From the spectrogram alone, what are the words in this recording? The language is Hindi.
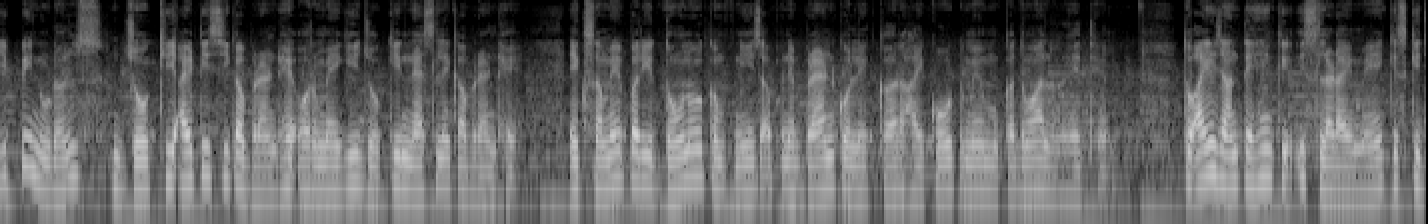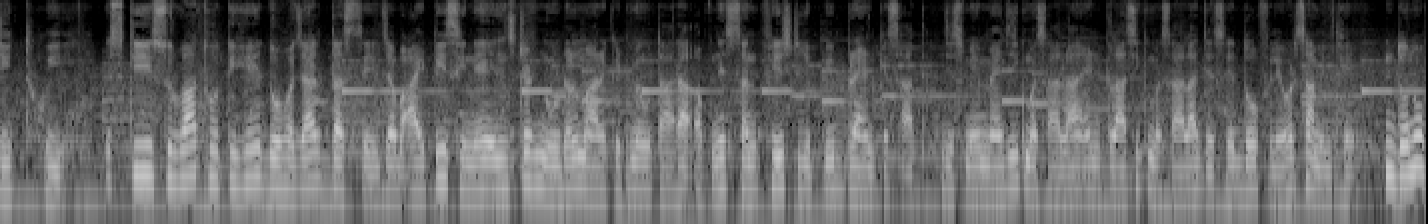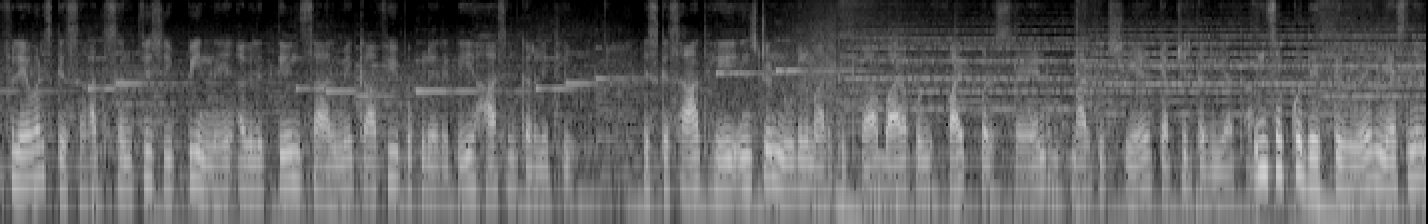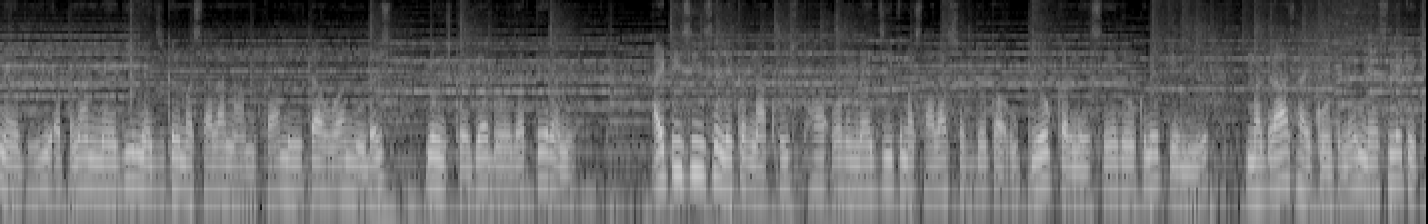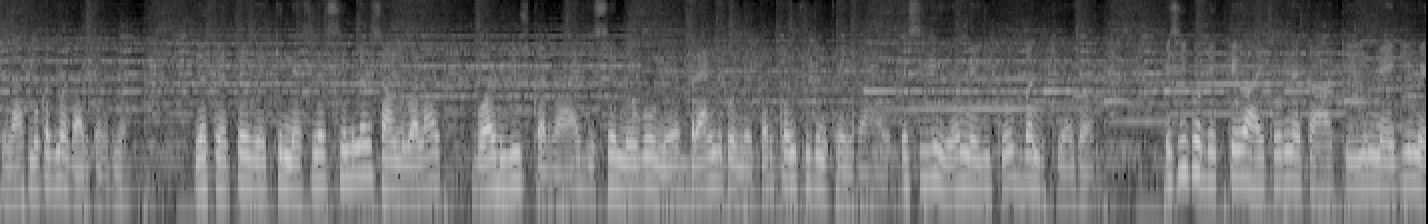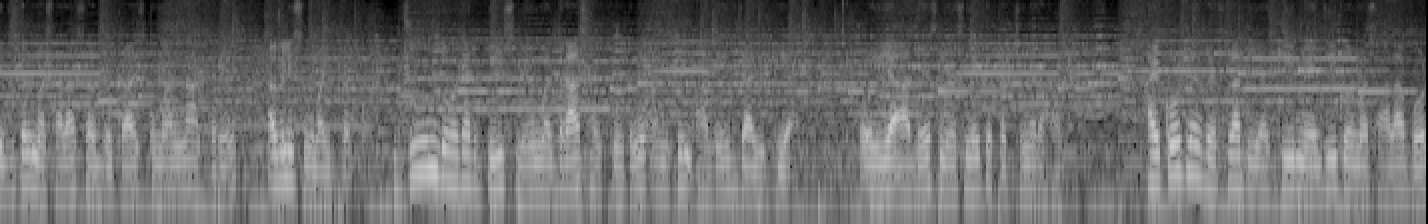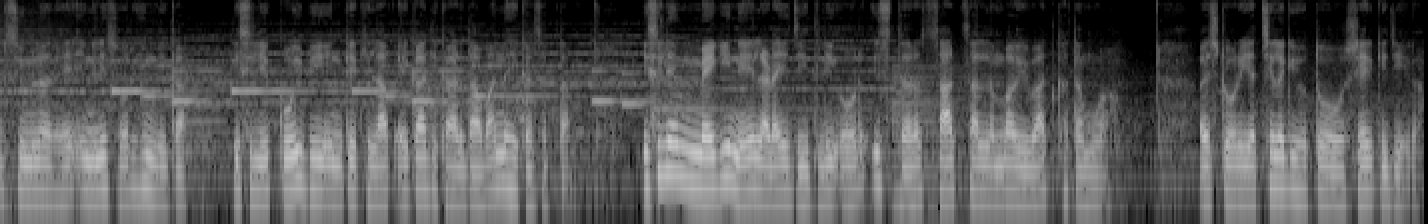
यिप्पी नूडल्स, जो कि आईटीसी का ब्रांड है, और मैगी, जो कि नेस्ले का ब्रांड है। एक समय पर ये दोनों कंपनीज़ अपने ब्रांड को लेकर हाईकोर्ट में मुकदमा लड़ रहे थे। तो आइए जानते हैं कि इस लड़ाई में किसकी जीत हुई। इसकी शुरुआत होती है 2010 से, जब आईटीसी ने इंस्टेंट नूडल मार्केट में उतारा अपने सनफिस्ट यिप्पी ब्रांड के साथ, जिसमें magic masala and classic masala जैसे दो फ्लेवर शामिल थे। इन दोनों फ्लेवर्स के साथ सनफिश यिप्पी ने अगले तीन साल में काफ़ी पॉपुलैरिटी हासिल कर ली थी। इसके साथ ही इंस्टेंट नूडल मार्केट का 12.5 परसेंट मार्केट शेयर कैप्चर कर लिया था। इन सबको देखते हुए नेस्ले ने भी अपना मैगी मैजिकल मसाला नाम का मिलता हुआ नूडल्स लॉन्च कर दिया 2013 में। आईटीसी इसे लेकर नाखुश था और मैजिक मसाला शब्दों का उपयोग करने से रोकने के लिए मद्रास हाईकोर्ट ने नेस्ले के खिलाफ मुकदमा दायर कर दिया। यह कहते हुए कि नेस्ले सिमिलर साउंड वाला वर्ड यूज़ कर रहा है, जिससे लोगों में ब्रांड को लेकर कंफ्यूजन फैल रहा है। इसलिए मैगी को बंद किया जाए। इसी को देखते हुए हाईकोर्ट ने कहा कि मैगी मैजिकल मसाला शब्द का इस्तेमाल ना करें अगली सुनवाई तक। जून 2020 में मद्रास हाईकोर्ट ने अंतिम आदेश जारी किया और यह आदेश नेस्ले के पक्ष में रहा। हाईकोर्ट ने फैसला दिया कि मैजिक और मसाला वर्ड सिमिलर है इंग्लिश और हिंदी का। इसलिए कोई भी इनके खिलाफ एकाधिकार दावा नहीं कर सकता। इसलिए मैगी ने लड़ाई जीत ली और इस तरह सात साल लंबा विवाद खत्म हुआ। स्टोरी अच्छी लगी हो तो शेयर कीजिएगा।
